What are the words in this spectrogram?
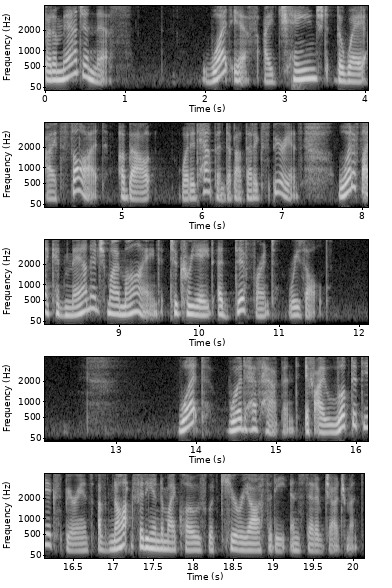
But imagine this what if I changed the way I thought about what had happened, about that experience? What if I could manage my mind to create a different result? What would have happened if I looked at the experience of not fitting into my clothes with curiosity instead of judgment?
